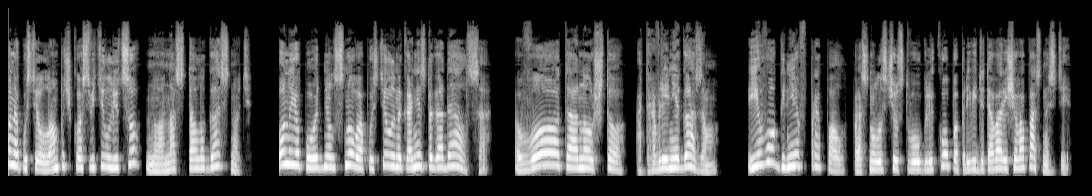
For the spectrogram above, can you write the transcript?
Он опустил лампочку, осветил лицо, но она стала гаснуть. Он ее поднял, снова опустил и, наконец, догадался. Вот оно что! Отравление газом. Его гнев пропал. Проснулось чувство углекопа при виде товарища в опасности.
